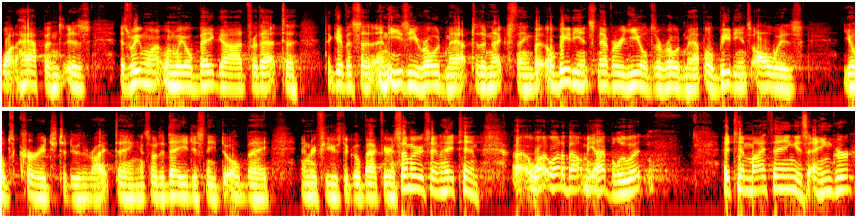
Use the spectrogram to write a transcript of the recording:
what happens is, is we want, when we obey God, for that to, to give us a, an easy roadmap to the next thing. But obedience never yields a roadmap. Obedience always yields courage to do the right thing. And so today you just need to obey and refuse to go back there. And some of you are saying, hey, Tim, uh, what, what about me? I blew it. Hey, Tim, my thing is anger.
